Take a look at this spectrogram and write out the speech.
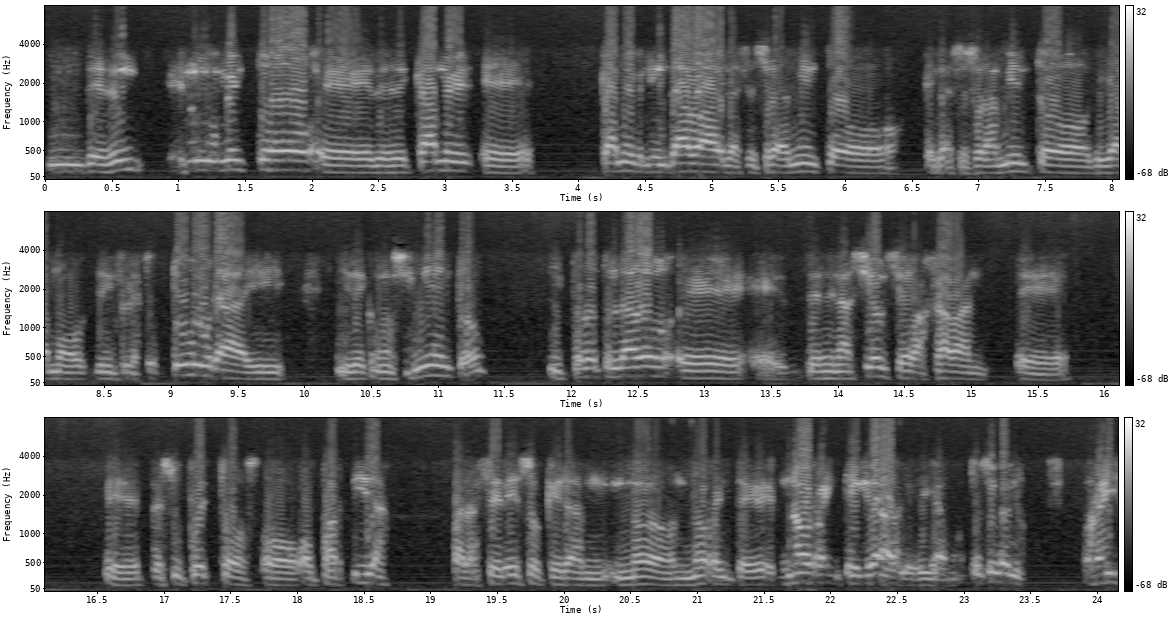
desde un, en un momento, eh, desde CAME, CAME brindaba el asesoramiento, el asesoramiento, digamos, de infraestructura y, de conocimiento, y por otro lado, desde Nación se bajaban presupuestos o partidas para hacer eso que eran no no, no reintegrables, digamos. Entonces, bueno, por ahí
